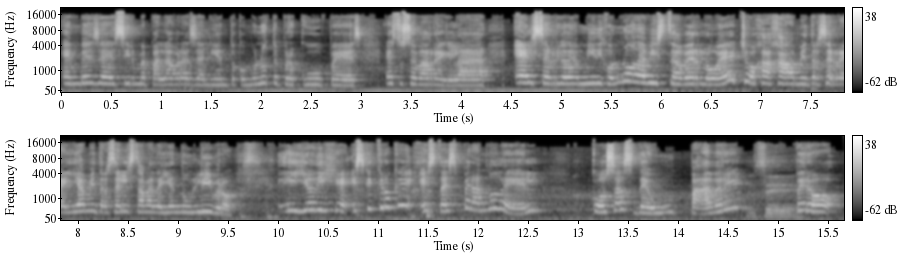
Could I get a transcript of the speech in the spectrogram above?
en vez de decirme palabras de aliento como no te preocupes, esto se va a arreglar, él se rió de mí, dijo, no debiste haberlo hecho, jaja, mientras se reía, mientras él estaba leyendo un libro. Y yo dije, es que creo que está esperando de él cosas de un padre, Sí. pero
